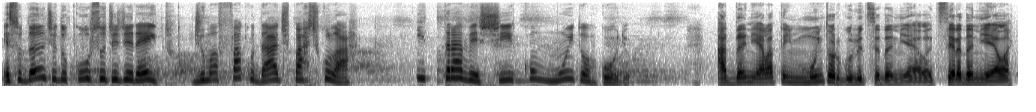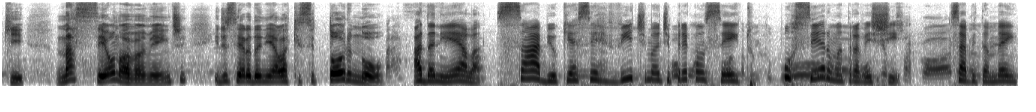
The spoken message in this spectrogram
Estudante do curso de Direito de uma faculdade particular. E travesti com muito orgulho. A Daniela tem muito orgulho de ser Daniela, de ser a Daniela que nasceu novamente e de ser a Daniela que se tornou. A Daniela sabe o que é ser vítima de preconceito por ser uma travesti. Sabe também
